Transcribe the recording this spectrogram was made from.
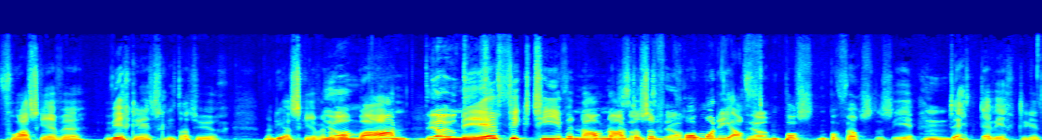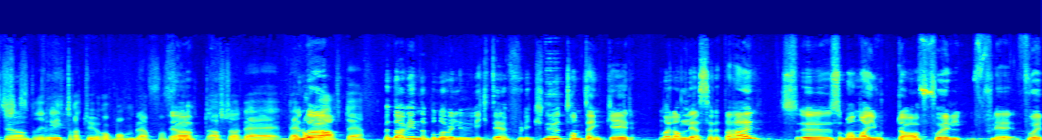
for å ha skrevet virkelighetslitteratur. Når de har skrevet en Ja, roman er to- med fiktive navn og alt, og så ja. kommer det i. Aftenposten på første side. Mm. Dette er virkelighetslitteratur, og man blir forfulgt. Altså, det, det er noe da- rart, det. Men da er vi inne på noe veldig viktig. Fordi Knut han tenker, når han leser dette her, som han har gjort da for, fler, for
